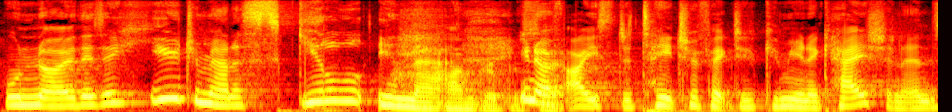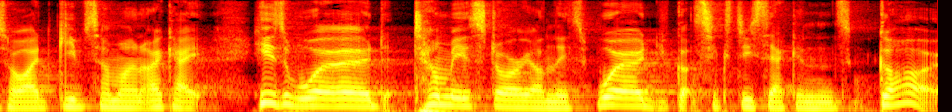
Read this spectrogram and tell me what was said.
will know there's a huge amount of skill in that. 100%. You know, I used to teach effective communication, and so I'd give someone, okay, here's a word, tell me a story on this word, you've got 60 seconds, go.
